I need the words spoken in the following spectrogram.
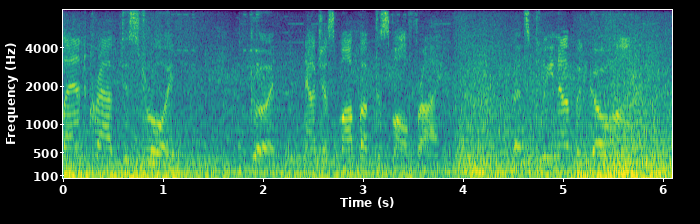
Landcrab destroyed. Good. Now just mop up the small fry. Let's clean up and go home.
